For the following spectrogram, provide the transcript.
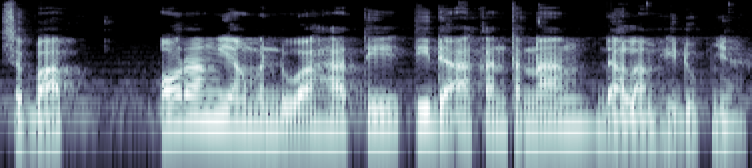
Sebab orang yang mendua hati tidak akan tenang dalam hidupnya.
